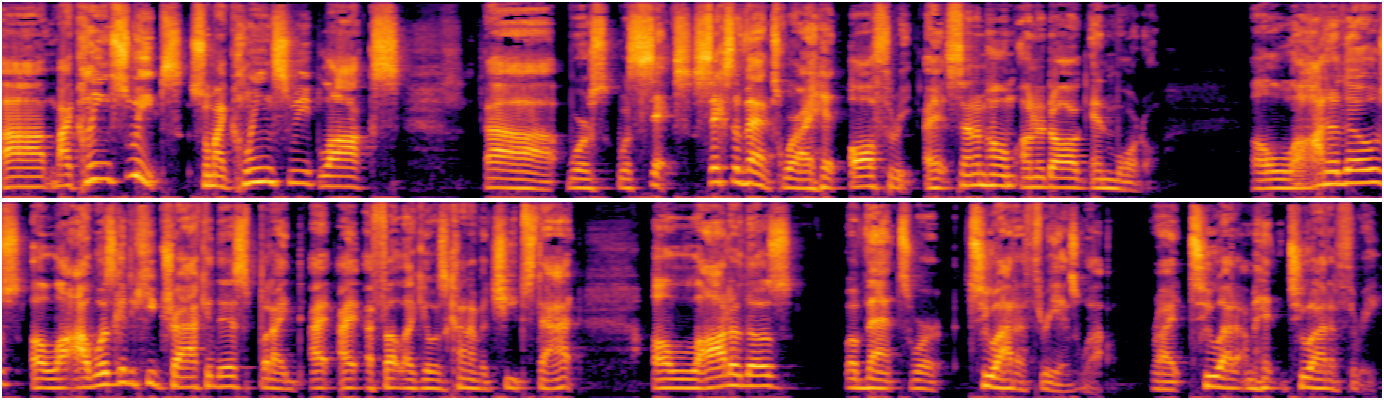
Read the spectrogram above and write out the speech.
Uh, my clean sweeps. So my clean sweep locks uh, were was six, six events where I hit all three. I hit send him home, underdog, and mortal. A lot of those, a lot. I was going to keep track of this, but I, I I felt like it was kind of a cheap stat. A lot of those events were two out of three as well, right? Two out. Of, I'm hitting two out of three.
